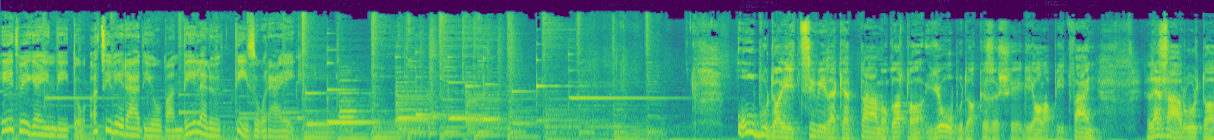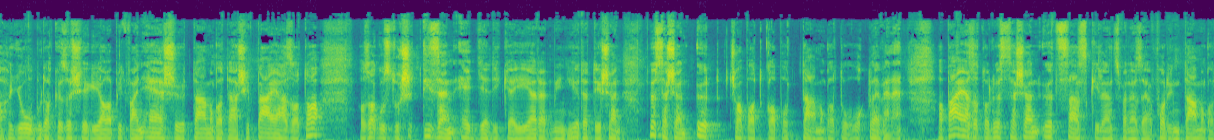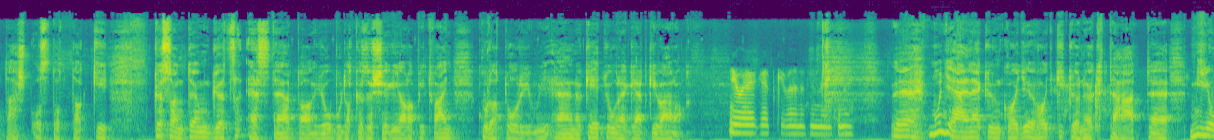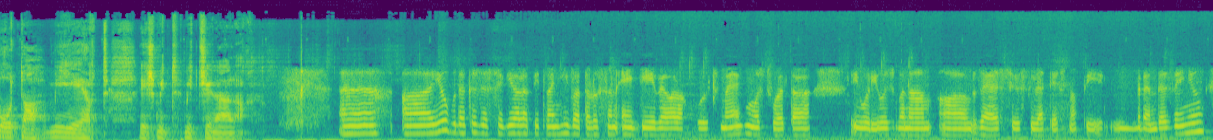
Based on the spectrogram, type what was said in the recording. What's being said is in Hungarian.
Hétvége indító a Civil Rádióban délelőtt 10 óráig. Óbudai civileket támogat a Jó Közösségi Alapítvány. Lezárult a Jó Buda Közösségi Alapítvány első támogatási pályázata az augusztus 11-i eredményhirdetésen összesen 5 csapat kapott támogató oklevelet. A pályázaton összesen 590 ezer forint támogatást osztottak ki. Köszöntöm Götz Esztert, a Jó Buda Közösségi Alapítvány kuratóriumi elnökét. Jó reggelt kívánok! Jó reggelt kívánok mindenkinek! Mondja el nekünk, hogy, hogy kik önök, tehát mióta, miért, és mit, mit csinálnak? A Jó Buda Közösségi Alapítvány hivatalosan egy éve alakult meg, most volt a júliusban a, az első születésnapi rendezvényünk,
